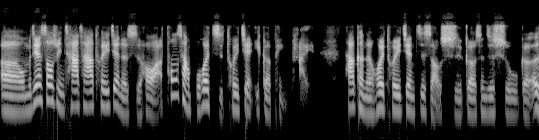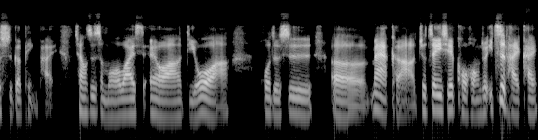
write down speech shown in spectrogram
呃，我们今天搜寻叉叉推荐的时候啊，通常不会只推荐一个品牌，它可能会推荐至少十个甚至十五个、二十个品牌，像是什么 YSL 啊、Dior 啊。或者是呃 MAC 啊，就这一些口红就一字排开，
